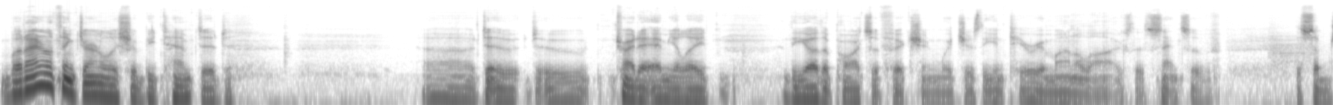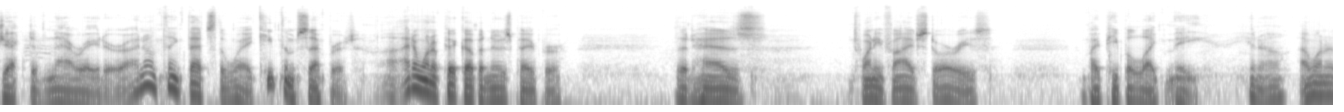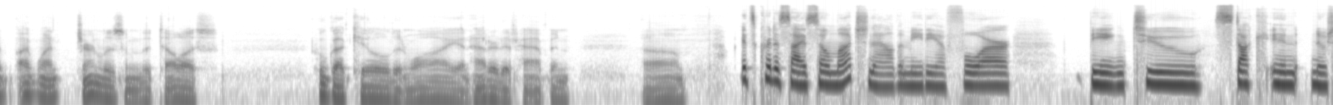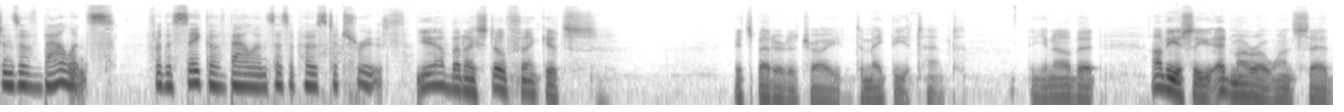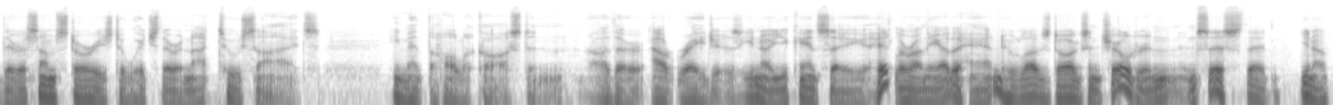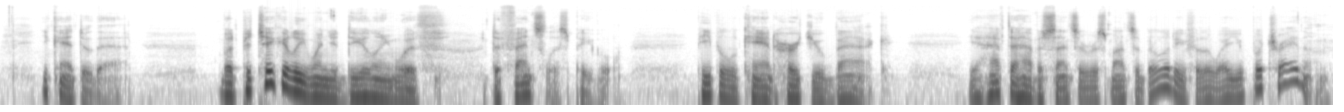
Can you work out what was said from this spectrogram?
But I don't think journalists should be tempted uh, to to try to emulate the other parts of fiction, which is the interior monologues, the sense of the subjective narrator. I don't think that's the way. Keep them separate. I don't want to pick up a newspaper that has 25 stories by people like me. You know, I want to, I want journalism to tell us who got killed and why and how did it happen. Um, it's criticized so much now, the media, for being too stuck in notions of balance for the sake of balance as opposed to truth. Yeah, but I still think it's it's better to try to make the attempt. You know that obviously Ed Murrow once said there are some stories to which there are not two sides. He meant the Holocaust and other outrages. You know, you can't say Hitler, on the other hand, who loves dogs and children, insists that, you know, you can't do that. But particularly when you're dealing with defenseless people, people who can't hurt you back, you have to have a sense of responsibility for the way you portray them.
